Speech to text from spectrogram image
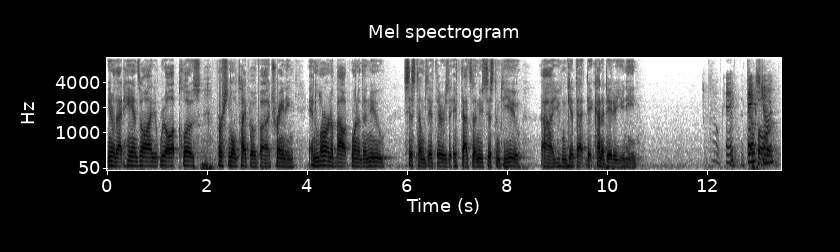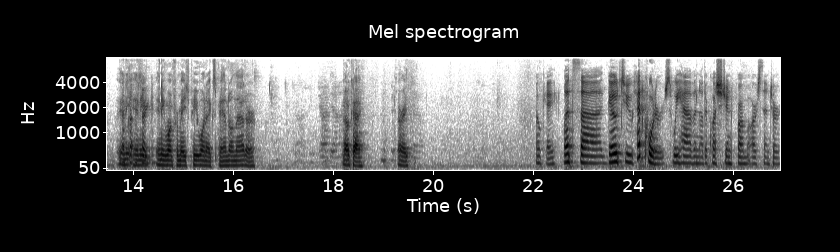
you know that hands-on, real up-close, personal type of uh, training and learn about one of the new systems. If there's if that's a new system to you, uh, you can get that kind of data you need. Okay. Thanks, John. Any, Okay, any, sorry, anyone from HP want to expand on that, or? Okay, all right. Okay. Let's uh, go to headquarters. We have another question from our center.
